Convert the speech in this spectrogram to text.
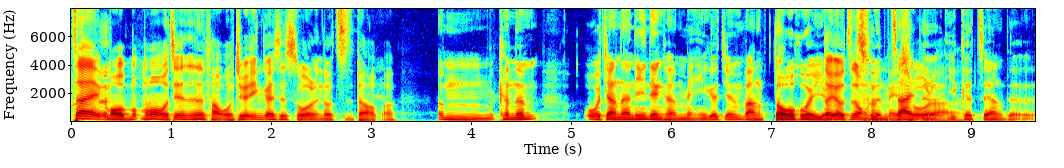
在某某某健身房，我觉得应该是所有人都知道吧。嗯，可能。我讲难听一点，可能每一个健身房都会有都有这种存在的一个这样的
